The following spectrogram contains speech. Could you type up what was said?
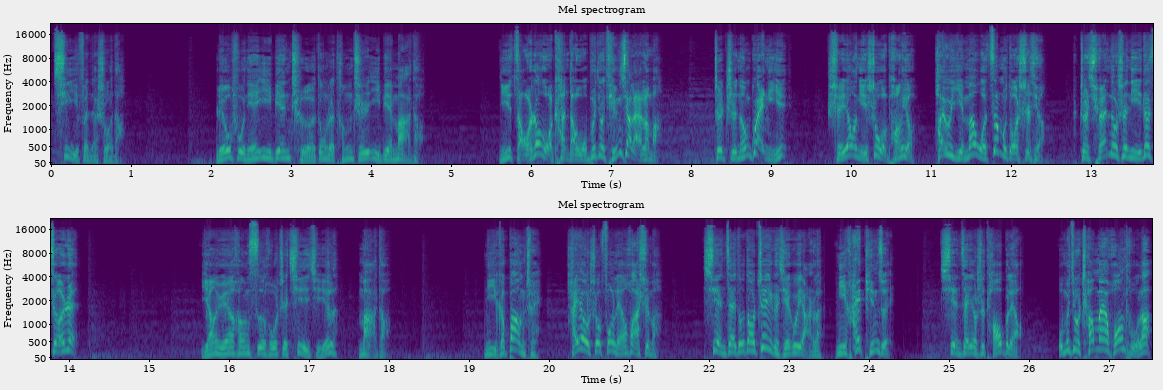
气愤地说道。刘富年一边扯动着藤枝，一边骂道：“你早让我看到，我不就停下来了吗？这只能怪你！谁要你是我朋友，还要隐瞒我这么多事情？这全都是你的责任！”杨元亨似乎是气急了。骂道：“你个棒槌，还要说风凉话是吗？现在都到这个节骨眼了，你还贫嘴？现在要是逃不了，我们就长埋黄土了。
